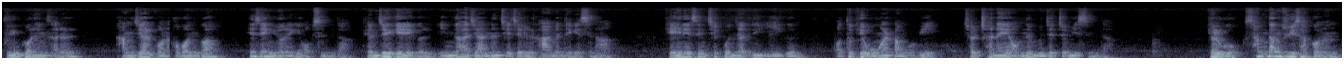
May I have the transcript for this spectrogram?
부인권 행사를 강제할 권한 법원과 회생위원에게 없습니다. 변제 계획을 인가하지 않는 제재를 가하면 되겠으나 개인회생 채권자들의 이익은 어떻게 옹호할 방법이 절차 내에 없는 문제점이 있습니다. 결국 상당수의 사건은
